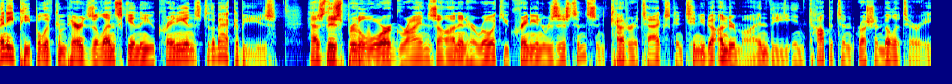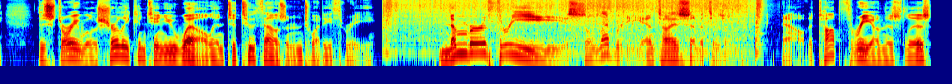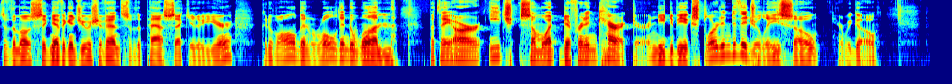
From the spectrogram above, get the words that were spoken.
Many people have compared Zelensky and the Ukrainians to the Maccabees. As this brutal war grinds on and heroic Ukrainian resistance and counterattacks continue to undermine the incompetent Russian military, this story will surely continue well into 2023. Number three Celebrity Anti Semitism. Now, the top three on this list of the most significant Jewish events of the past secular year could have all been rolled into one, but they are each somewhat different in character and need to be explored individually, so here we go.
